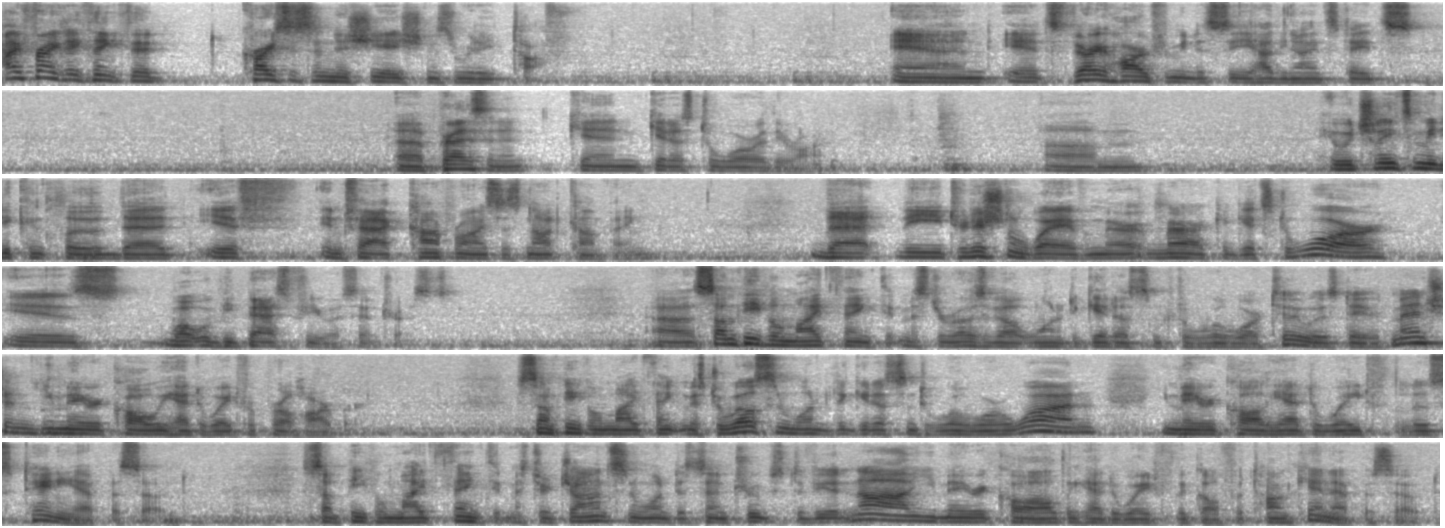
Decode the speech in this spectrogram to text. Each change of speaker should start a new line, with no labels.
I frankly think that crisis initiation is really tough. And it's very hard for me to see how the United States uh, president can get us to war with Iran. Um, which leads me to conclude that if, in fact, compromise is not coming, that the traditional way of Amer America gets to war is what would be best for U.S. interests. Uh, some people might think that Mr. Roosevelt wanted to get us into World War II, as David mentioned. You may recall we had to wait for Pearl Harbor. Some people might think Mr. Wilson wanted to get us into World War I. You may recall he had to wait for the Lusitania episode. Some people might think that Mr. Johnson wanted to send troops to Vietnam. You may recall he had to wait for the Gulf of Tonkin episode.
